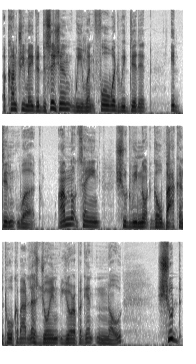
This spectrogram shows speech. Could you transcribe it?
A country made a decision. We went forward. We did it. It didn't work. I'm not saying should we not go back and talk about let's join Europe again. No. Should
